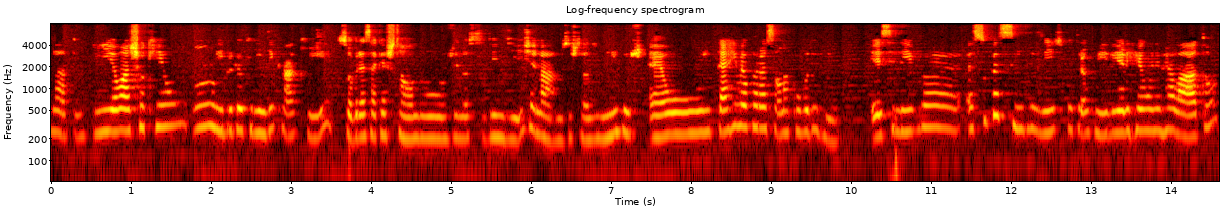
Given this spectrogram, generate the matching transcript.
Exato. E eu acho que um, um, livro que eu queria indicar aqui sobre essa questão do genocídio indígena nos Estados Unidos é o Enterre Meu Coração na Curva do Rio. Esse livro é, é super simples, super tranquilo, e ele reúne um relato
